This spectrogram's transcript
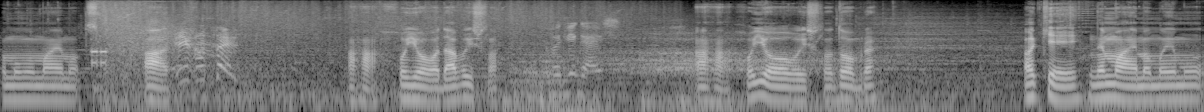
Тому ми маємо. с- А, Вижу цель! ага, хуйово, да, вийшло. Выдвигаюсь. Ага, хуйово вийшло, добре. Окей, не маємо ми йому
